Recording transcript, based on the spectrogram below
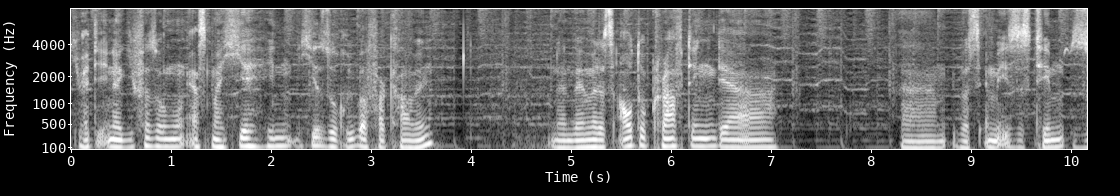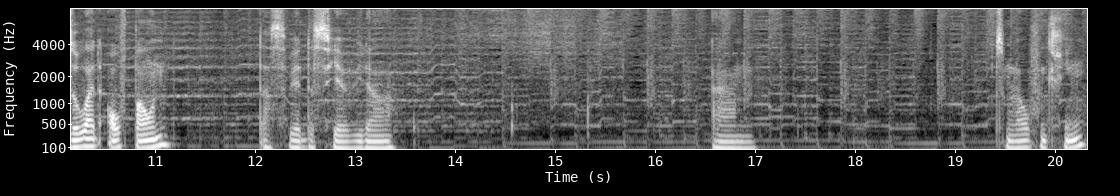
Ich werde die Energieversorgung erstmal hierhin, hier so rüber verkabeln. Und dann werden wir das Autocrafting der ähm, übers ME-System so weit aufbauen, dass wir das hier wieder ähm, zum Laufen kriegen.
